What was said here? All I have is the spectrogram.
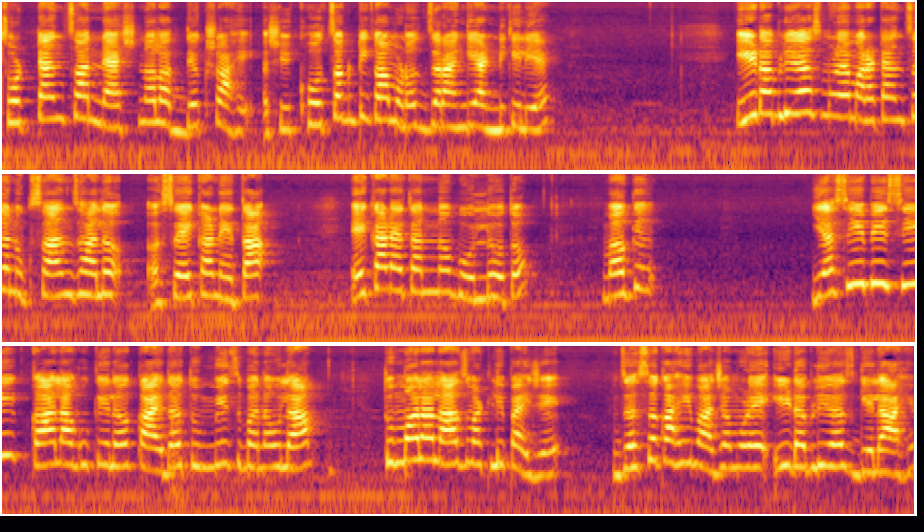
चोट्यांचा नॅशनल अध्यक्ष आहे अशी खोचक टीका मनोज जरांगे यांनी केली आहे. ईडब्ल्यू डब्ल्यू एसमुळे मराठ्यांचं नुकसान झालं असं एका नेता एका नेत्यानं बोललं होतं. मग एस बी सी का लागू केलं? कायदा तुम्हीच बनवला. तुम्हाला लाज वाटली पाहिजे. जसं काही माझ्यामुळे ई डब्ल्यू एस गेलं आहे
